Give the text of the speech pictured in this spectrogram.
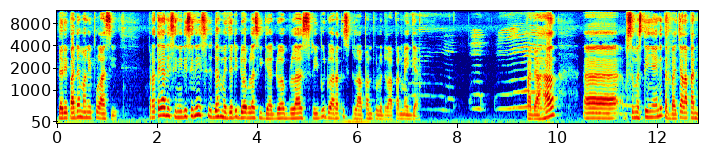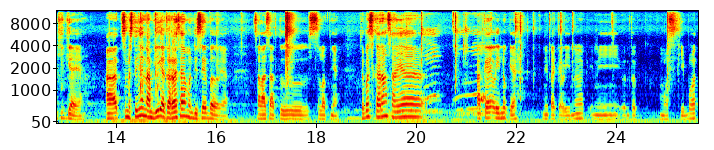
daripada manipulasi. Perhatikan di sini, di sini sudah menjadi 12 GB, 12.288 mega. Padahal uh, semestinya ini terbaca 8 GB ya. Uh, semestinya 6 GB karena saya mendisable ya. Salah satu slotnya. Coba sekarang saya pakai Linux ya. Ini pakai Linux, ini untuk mouse keyboard.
